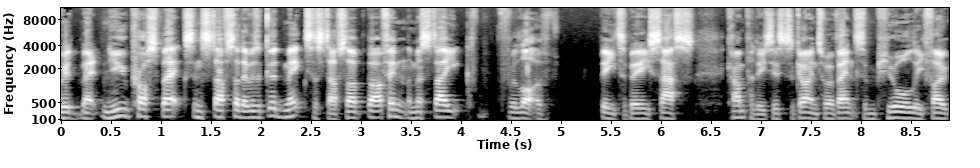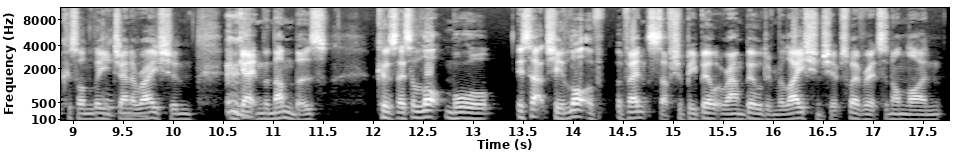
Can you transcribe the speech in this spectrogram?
We'd met new prospects and stuff. So there was a good mix of stuff. So but i think the mistake for a lot of B2B SaaS companies is to go into events and purely focus on lead generation and getting the numbers because there's a lot more it's actually a lot of event stuff should be built around building relationships, whether it's an online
